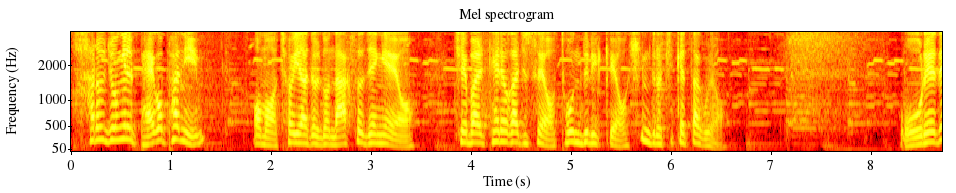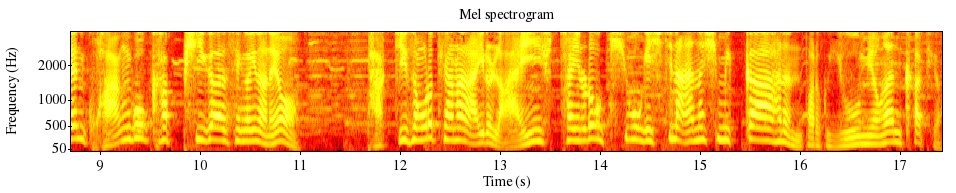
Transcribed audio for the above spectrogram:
하루 종일 배고파님, 어머, 저희 아들도 낙서쟁이에요. 제발 데려가 주세요. 돈 드릴게요. 힘들어 죽겠다고요. 오래된 광고 카피가 생각이 나네요. 박지성으로 태어난 아이를 라인슈타인으로 키우고 계시지는 않으십니까? 하는 바로 그 유명한 카피요.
